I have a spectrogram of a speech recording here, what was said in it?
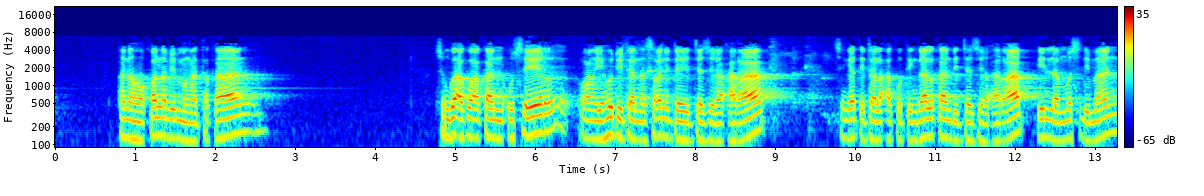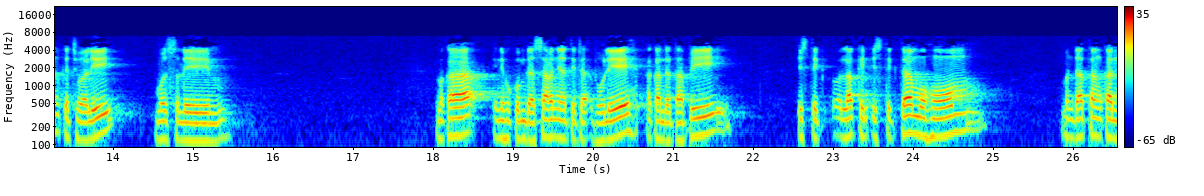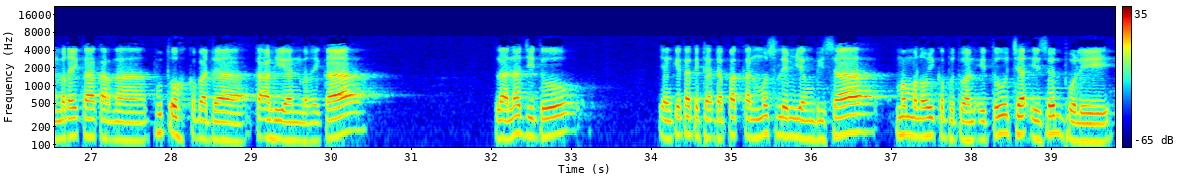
Anahu Nabi mengatakan Sungguh aku akan usir orang Yahudi dan Nasrani dari Jazirah Arab. Sehingga tidaklah aku tinggalkan di Jazirah Arab illa musliman kecuali muslim. Maka ini hukum dasarnya tidak boleh. Akan tetapi istik, lakin istiqdamuhum mendatangkan mereka karena butuh kepada keahlian mereka. La najidu yang kita tidak dapatkan muslim yang bisa memenuhi kebutuhan itu jaizun boleh.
